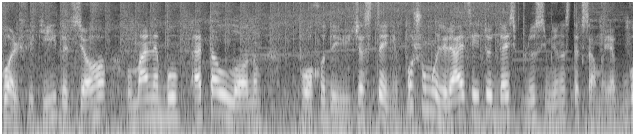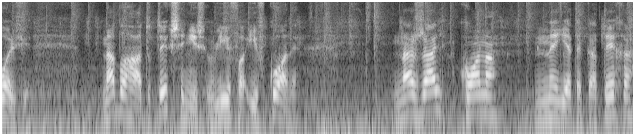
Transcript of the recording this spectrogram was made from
Гольф, який до цього у мене був еталоном по ходовій частині. По шумоізоляції тут десь плюс-мінус так само, як в гольфі. Набагато тихше, ніж в ліфа і в кони. На жаль, кона не є така тиха,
